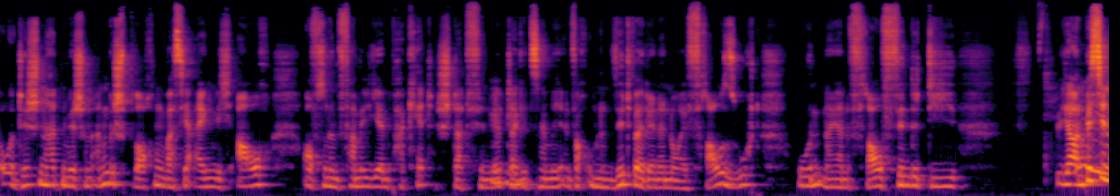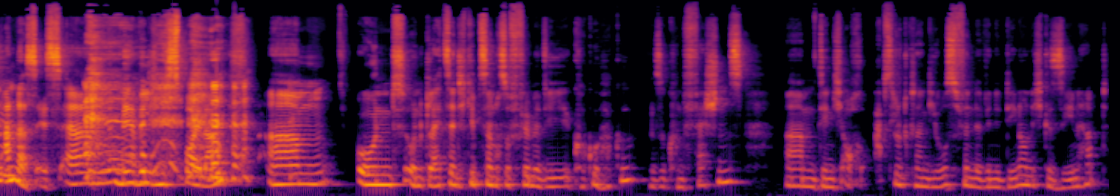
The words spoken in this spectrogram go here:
Audition hatten wir schon angesprochen, was ja eigentlich auch auf so einem familiären Parkett stattfindet. Mhm. Da geht es nämlich einfach um einen Witwer, der eine neue Frau sucht und naja, eine Frau findet, die ja, ein bisschen anders ist. Ähm, mehr will ich nicht spoilern. ähm, und, und gleichzeitig gibt es dann noch so Filme wie Kokuhaku, also Confessions, ähm, den ich auch absolut grandios finde, wenn ihr den noch nicht gesehen habt.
